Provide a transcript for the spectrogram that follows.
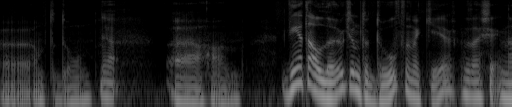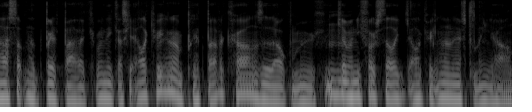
Eh, om te doen. Ja. Uh, ik denk dat het al leuk is om te doen een keer. Als je naast het pretpark. Want als je elke week naar een pretpark gaat, dan is dat ook mug. Ik kan me mhm. niet voorstellen dat ik elke week naar een Efteling ga.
